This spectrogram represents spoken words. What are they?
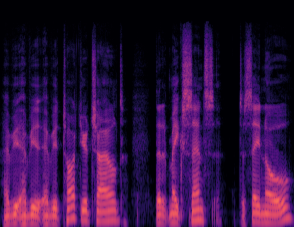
Have you have you have you taught your child that it makes sense to say no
